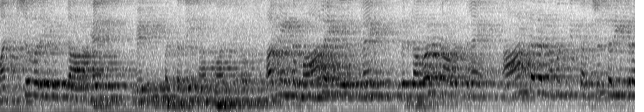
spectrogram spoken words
மற்றவர்களுக்காக வெளிப்பட்டதை நாம் பார்க்கிறோம். ஆக இந்த மாலை நேரத்தில் இந்த தவறு காலத்தில் ஆண்டவர் நமக்கு கற்றுத்தருகிற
